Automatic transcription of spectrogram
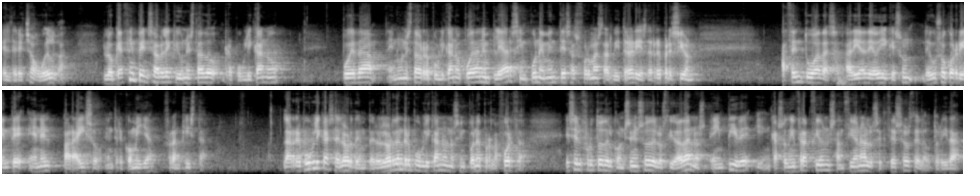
el derecho a huelga, lo que hace impensable que un Estado republicano pueda, en un Estado republicano puedan emplearse impunemente esas formas arbitrarias de represión acentuadas a día de hoy y que son de uso corriente en el paraíso, entre comillas, franquista. La república es el orden, pero el orden republicano no se impone por la fuerza. Es el fruto del consenso de los ciudadanos e impide, y en caso de infracción, sanciona los excesos de la autoridad.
